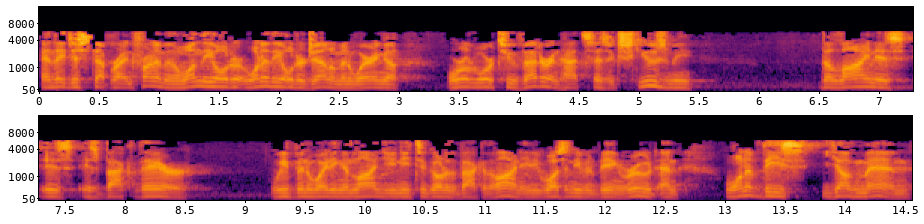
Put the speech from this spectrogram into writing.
and they just step right in front of them. And one of the older, one of the older gentlemen wearing a World War II veteran hat says, excuse me, the line is, is, is back there. We've been waiting in line. You need to go to the back of the line. he wasn't even being rude. And one of these young men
